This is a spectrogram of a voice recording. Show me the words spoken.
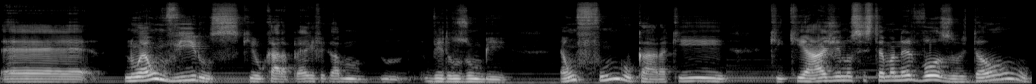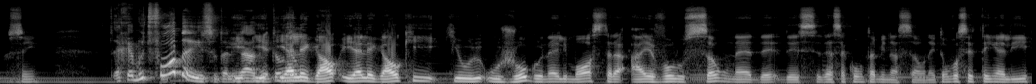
é, não é um vírus que o cara pega e fica hum, hum, vírus zumbi. É um fungo, cara, que, que, que age no sistema nervoso. Então, Sim. É que é muito foda isso, tá ligado? e- então, e é legal, e é legal que, que o, o jogo, né, ele mostra a evolução, né, de- desse, dessa contaminação, né? Então você tem ali,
